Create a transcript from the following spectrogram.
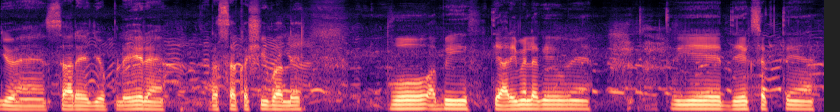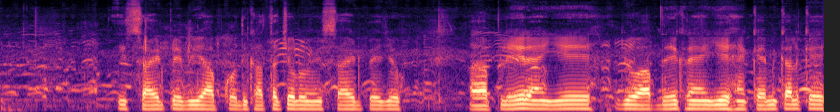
जो हैं सारे जो प्लेयर हैं रस्सा कशी वाले वो अभी तैयारी में लगे हुए हैं। तो ये देख सकते हैं इस साइड पे भी आपको दिखाता चलो इस साइड पे जो प्लेयर हैं, ये जो आप देख रहे हैं, ये हैं केमिकल के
